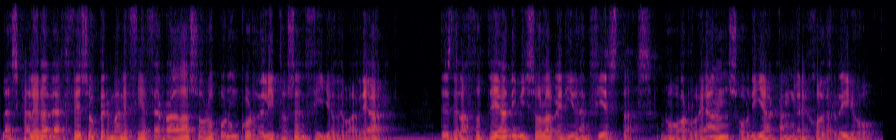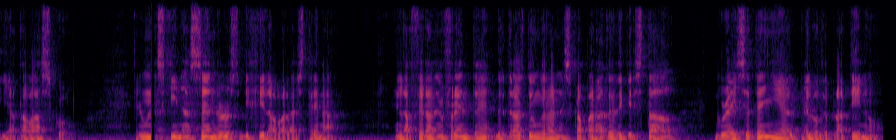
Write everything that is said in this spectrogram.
La escalera de acceso permanecía cerrada solo por un cordelito sencillo de vadear. Desde la azotea divisó la avenida en fiestas. Nueva Orleans olía a cangrejo de río y a tabasco. En una esquina Sanders vigilaba la escena. En la acera de enfrente, detrás de un gran escaparate de cristal, Gray se teñía el pelo de platino.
